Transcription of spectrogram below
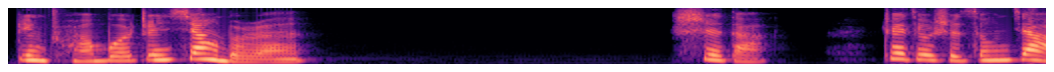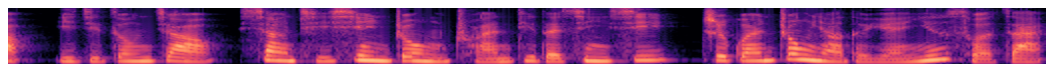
并传播真相的人。是的，这就是宗教以及宗教向其信众传递的信息至关重要的原因所在。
